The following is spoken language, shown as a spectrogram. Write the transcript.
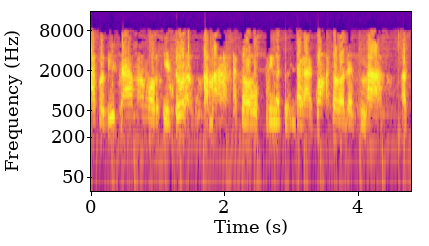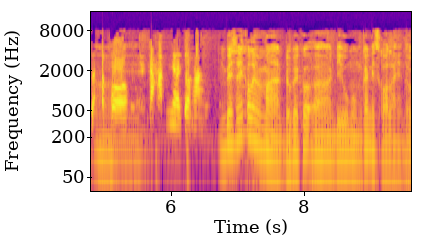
apa bisa mau itu aku sama atau dinas sosial aku atau ada cuma Oh, apa iya. tahapnya tuh. Biasanya kalau memang ada, Beko eh, diumumkan di sekolahnya itu,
